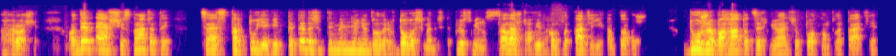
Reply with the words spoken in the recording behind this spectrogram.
гроші. Один F-16 це стартує від 50 мільйонів доларів до 80, плюс-мінус, залежить Непогано. від комплектації, їх там також дуже багато цих нюансів по комплектації.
